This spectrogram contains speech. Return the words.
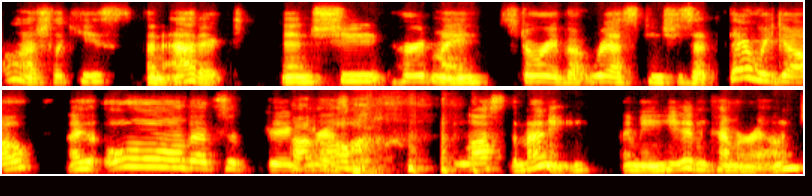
gosh, like he's an addict. And she heard my story about risk and she said, There we go. I said, oh, that's a big risk. Uh-oh. He lost the money. I mean, he didn't come around.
